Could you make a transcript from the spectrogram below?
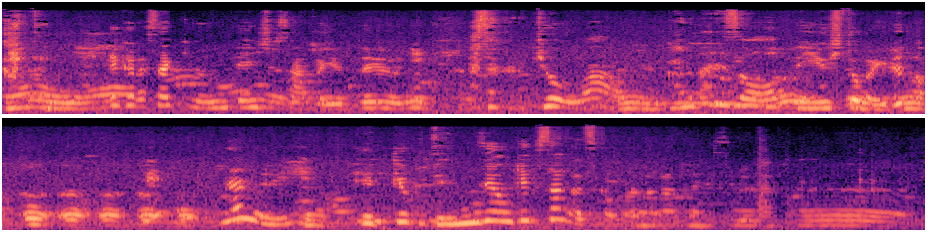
だよね。だからさっきの運転手さんが言ったように、朝から今日は頑張るぞっていう人がいると。なのに、結局全然お客さんが捕まらなかったりする。うん。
